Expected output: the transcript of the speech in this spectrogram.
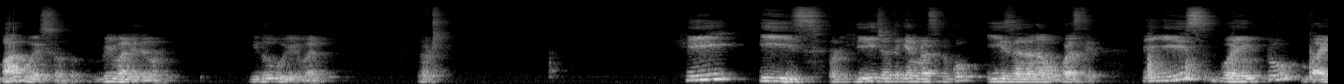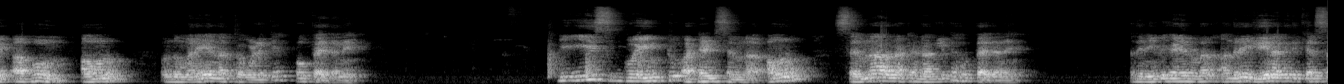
ಭಾಗವಹಿಸೋದು. ವಿ ಒನ್ ಇದೆ ನೋಡಿ. ಇದು ವಿ ಒನ್ ನೋಡಿ. ಹಿ ಈಸ್ ನೋಡಿ ಹಿ ಜೊತೆಗೆ ಏನ್ ಬಳಸಬೇಕು? ಈಸ್ ಅನ್ನ ನಾವು ಬಳಸ್ತೀವಿ. He is going to buy a home ಅವನು ಒಂದು ಮನೆಯನ್ನ ತಗೊಳ್ಳಿಕ್ಕೆ ಹೋಗ್ತಾ ಇದ್ದಾನೆ. He is going to attend seminar ಅವನು ಸೆಮಿನಾರ್ ಅನ್ನು ಅಟೆಂಡ್ ಆಗ್ಲಿಕ್ಕೆ ಹೋಗ್ತಾ ಇದ್ದಾನೆ. ಅದೇ ನೀವೇ ಹೇಳಿ ನೋಡೋಣ ಅಂದ್ರೆ ಇಲ್ಲಿ ಏನಾಗಿದೆ ಕೆಲಸ?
